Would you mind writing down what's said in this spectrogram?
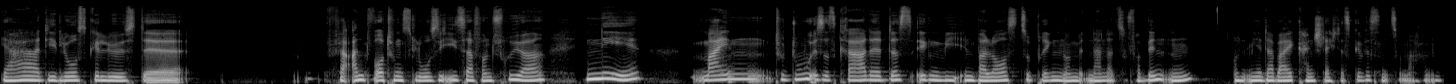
ja, die losgelöste, verantwortungslose Isa von früher. Nee, mein To-Do ist es gerade, das irgendwie in Balance zu bringen und miteinander zu verbinden und mir dabei kein schlechtes Gewissen zu machen.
